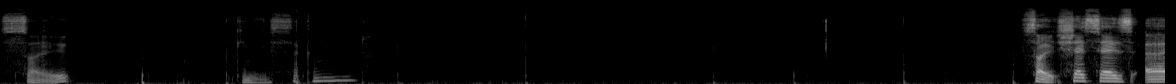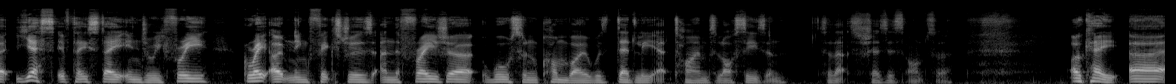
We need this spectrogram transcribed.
So, give me a second. So, Shez says, uh, yes, if they stay injury free. Great opening fixtures, and the Fraser Wilson combo was deadly at times last season. So, that's Shez's answer. Okay, uh,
